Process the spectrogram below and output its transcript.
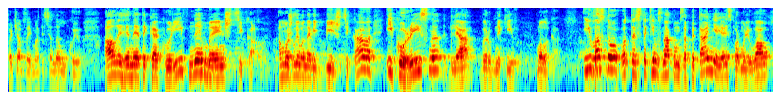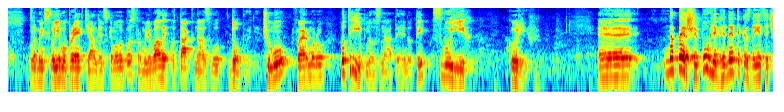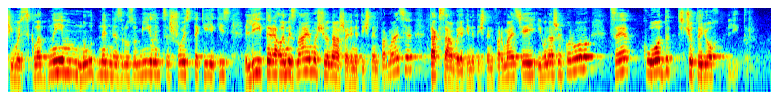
почав займатися наукою. Але генетика курів не менш цікава, а можливо навіть більш цікава і корисна для виробників молока. І, власне, от з таким знаком запитання я і сформулював. Ми в своєму проєкті Ангельське молоко сформулювали отак назву доповіді. Чому фермеру потрібно знати генотип своїх корів? Е, на перший погляд, генетика здається чимось складним, нудним, незрозумілим. Це щось таке, якісь літери. Але ми знаємо, що наша генетична інформація, так само як генетична інформація і у наших коровок, це код з чотирьох літер.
